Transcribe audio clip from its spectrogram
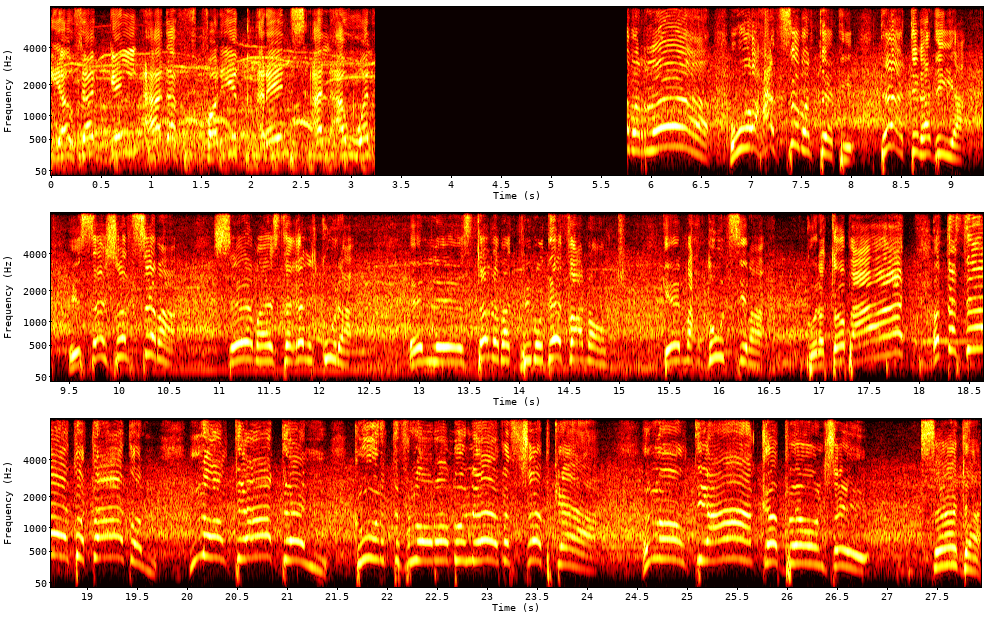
يسجل هدف فريق رينس الأول. لا. واحد صفر تأتي. تأتي الهدية. يسجل سيما. سيما يستغل الكرة. اللي اصطدمت بمدافع نونت. كان محدود سيما كرة تبعد التسديد والتعادل. نونت يعدل. كرة فلوران بوليه في الشبكة. نونت يعاقب أونشي. سادة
